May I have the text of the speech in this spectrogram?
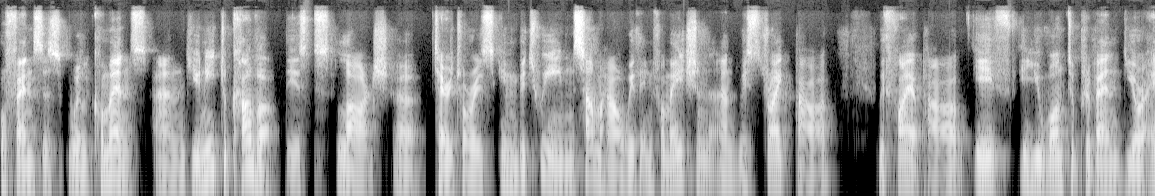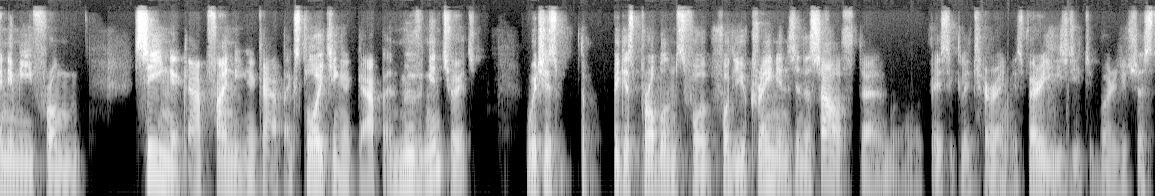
offenses will commence. And you need to cover these large uh, territories in between somehow with information and with strike power, with firepower, if you want to prevent your enemy from seeing a gap, finding a gap, exploiting a gap, and moving into it, which is the biggest problems for, for the Ukrainians in the south. That basically terrain is very easy to where you just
